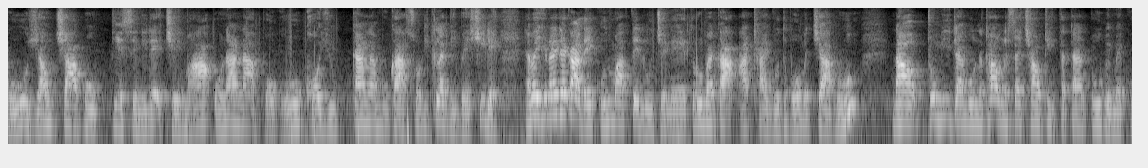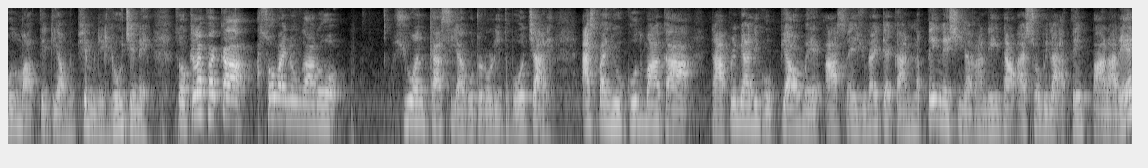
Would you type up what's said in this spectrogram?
ကိုရောင်းချဖို့ပြင်ဆင်နေတဲ့အချိန်မှာအိုနာနာဘောကိုခေါ်ယူကန်လမှုကဆိုဒီကလပ်ဒီပဲရှိတယ်ဒါပေမဲ့ United ကလည်းဂိုးသမားတစ်လူချင်းတယ်သူတို့ဘက်ကအထိုင်ကိုသဘောမကျဘူးနောက်တူမီတန်ကို2026ထိတက်တန်းတိုးပေမဲ့ဂိုးသမားတစ်တယောက်မဖြစ်မနေလိုချင်တယ်ဆိုတော့ကလပ်ဘက်ကအစောပိုင်းတုန်းကတော့ ယူအန်ကာစီယာကိုတော်တော်လေးသဘောကျတယ်။အက်စပန်ယိုကိုသမားကဒါပရီးမီယာလိကိုပြောင်းမယ်။အာဆင်နယ်ယူနိုက်တက်က2သိန်းနဲ့ရှိတာကနေနောက်အက်စတိုဗီလာအသင်းပါလာတယ်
